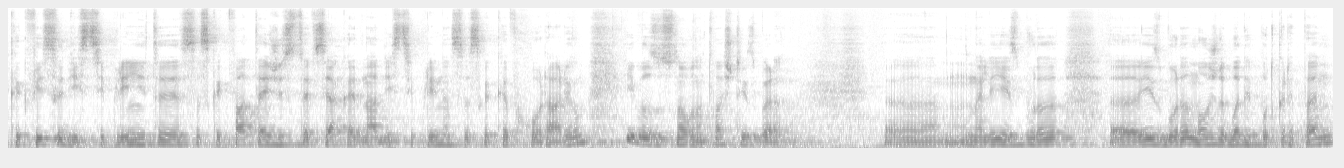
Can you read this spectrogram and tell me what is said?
какви са дисциплините, с каква тежест е всяка една дисциплина, с какъв хорариум и възоснова на това ще избера нали, избора, избора може да бъде подкрепен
